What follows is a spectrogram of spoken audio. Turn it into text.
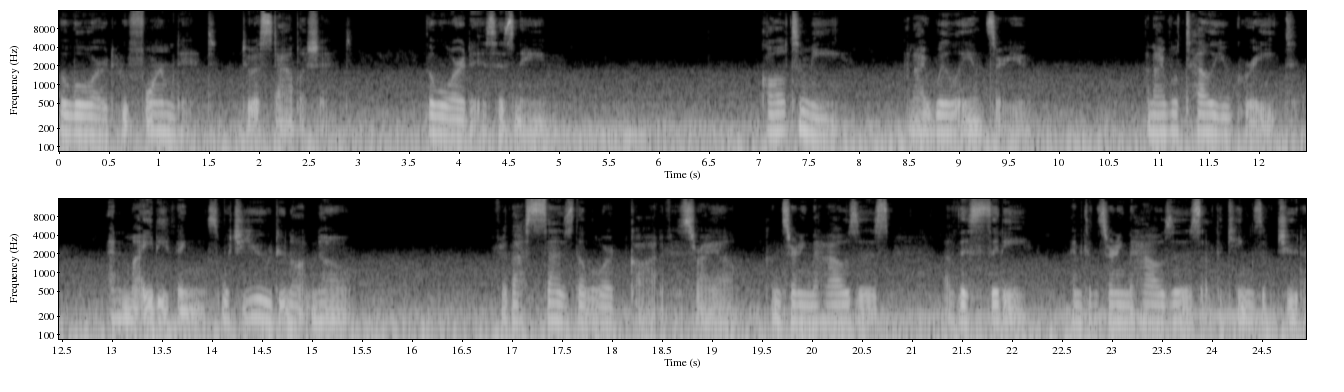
the Lord who formed it to establish it. The Lord is his name. Call to me, and I will answer you, and I will tell you great and mighty things which you do not know. For thus says the Lord God of Israel concerning the houses of this city and concerning the houses of the kings of Judah,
